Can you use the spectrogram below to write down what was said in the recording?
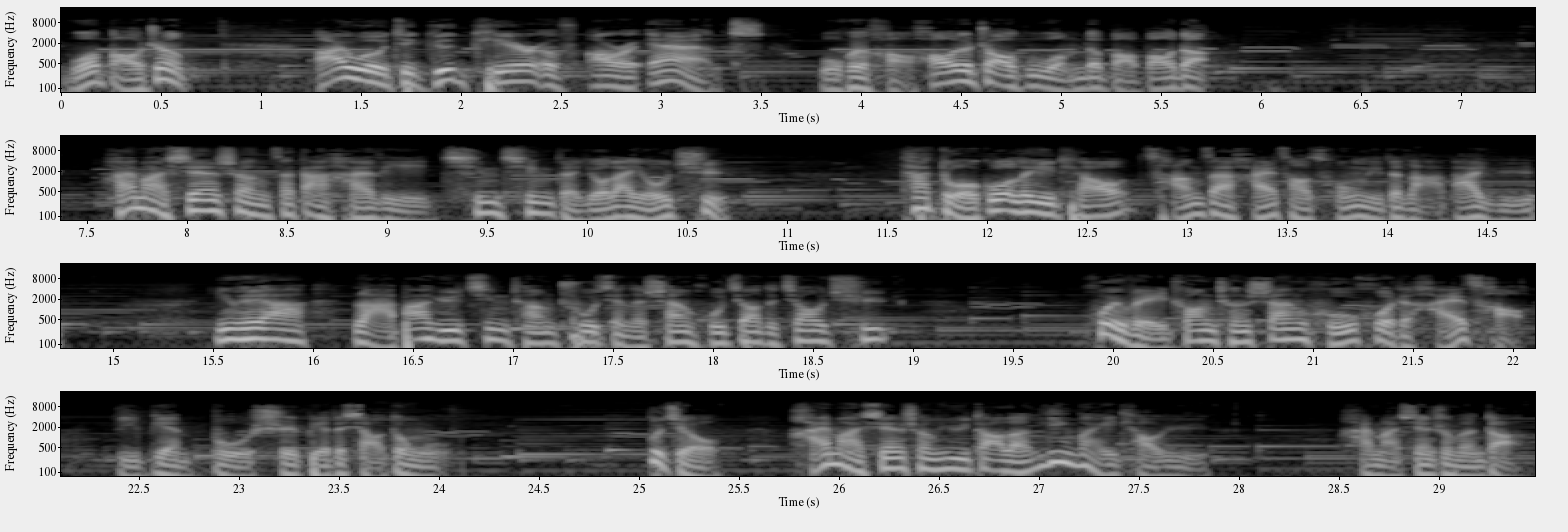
我保证，I will take good care of our eggs。我会好好的照顾我们的宝宝的。”海马先生在大海里轻轻的游来游去，他躲过了一条藏在海草丛里的喇叭鱼，因为啊，喇叭鱼经常出现在珊瑚礁的郊区，会伪装成珊瑚或者海草，以便捕食别的小动物。不久。海马先生遇到了另外一条鱼，海马先生问道：“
